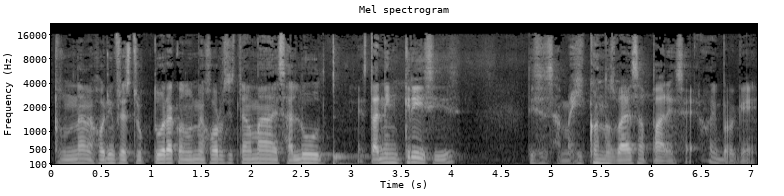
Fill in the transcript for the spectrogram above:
pues, una mejor infraestructura, con un mejor sistema de salud, están en crisis, dices, a México nos va a desaparecer, güey, porque...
